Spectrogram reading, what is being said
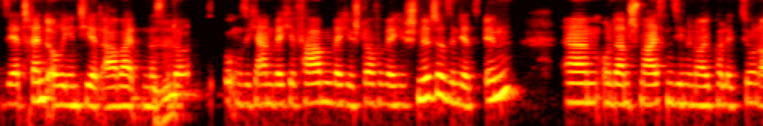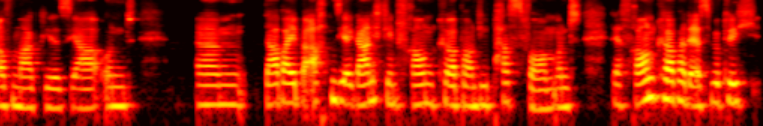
sehr trendorientiert arbeiten. Das mhm. bedeutet, sie gucken sich an, welche Farben, welche Stoffe, welche Schnitte sind jetzt in ähm, und dann schmeißen sie eine neue Kollektion auf den Markt jedes Jahr. Und ähm, dabei beachten sie ja gar nicht den Frauenkörper und die Passform. Und der Frauenkörper, der ist wirklich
